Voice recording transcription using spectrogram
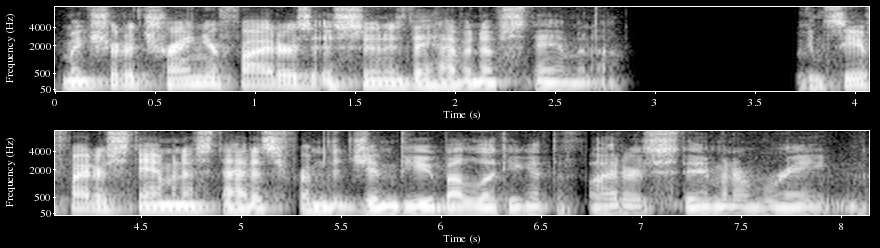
Make sure to train your fighters as soon as they have enough stamina. We can see a fighter's stamina status from the gym view by looking at the fighter's stamina ring.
